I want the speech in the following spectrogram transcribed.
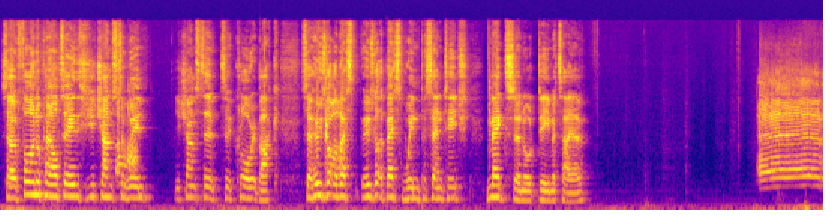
So final penalty. This is your chance to Oh. win. Your chance to, to claw it back. So who's got the best? Who's got the best win percentage? Megson or Di Matteo? Uh,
